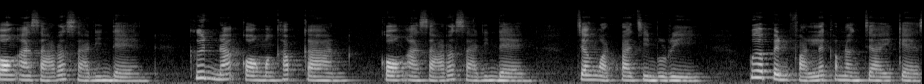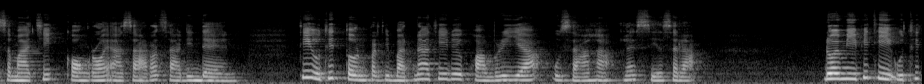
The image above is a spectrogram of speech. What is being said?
กองอาสารักษาดินแดน ขึ้นณกองบังคับการ กองอาสารักษาดินแดน จังหวัดปราจีนบุรี เพื่อเป็นฝันและกำลังใจแก่สมาชิกกองร้อยอาสารักษาดินแดน ที่อุทิศตนปฏิบัติหน้าที่ด้วยความวิริยะ อุตสาหะ และเสียสละ โดยมีพิธีอุทิศ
